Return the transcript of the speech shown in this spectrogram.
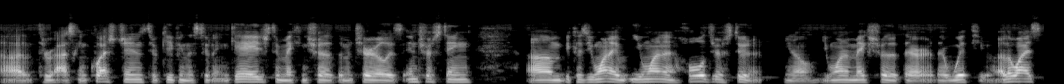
uh, through asking questions, through keeping the student engaged, through making sure that the material is interesting. Um, because you want to you want to hold your student. You know, you want to make sure that they're they're with you. Otherwise,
